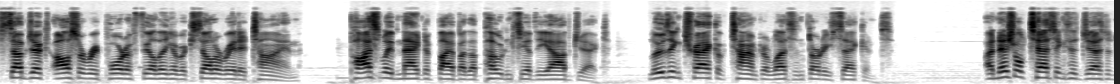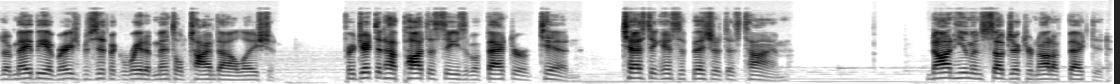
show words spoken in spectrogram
Subjects also report a feeling of accelerated time, possibly magnified by the potency of the object, losing track of time to less than 30 seconds. Initial testing suggested there may be a very specific rate of mental time dilation. Predicted hypotheses of a factor of 10. Testing insufficient at this time. Non-human subjects are not affected,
